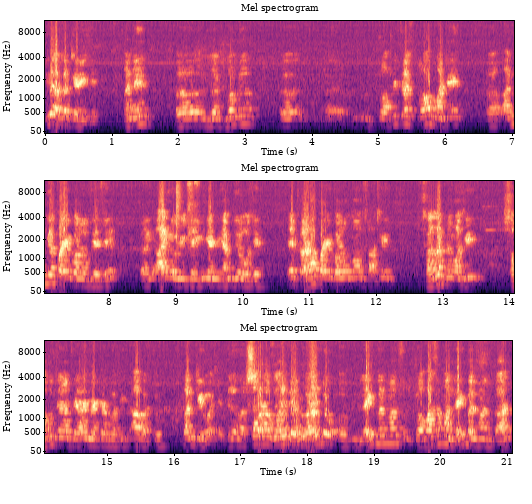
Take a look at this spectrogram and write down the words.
એ અગત્યની છે. અને લગભગ ટ્રોપિકલ સ્ટોમ માટે અન્ય પરિબળો જે છે આઈઓડી છે ઇન્ડિયન એમજીઓ છે એ ઘણા પરિબળોમાં સાથે સંલગ્નમાંથી સમુદ્રના પેરામીટરમાંથી આ વસ્તુ બનતી હોય છે. એટલે વરસાદ પરંતુ બનવાનું ચોમાસામાં લઈ બનવાનું કારણ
